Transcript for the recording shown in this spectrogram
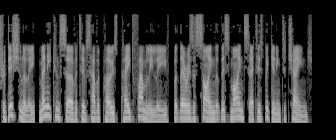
Traditionally, many conservatives have opposed paid family leave, but there is a sign that this mindset is beginning to change.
